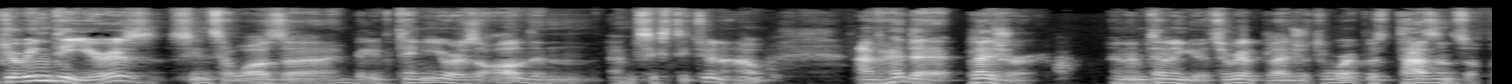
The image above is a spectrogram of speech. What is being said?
during the years since I was, uh, I believe, 10 years old, and I'm 62 now, I've had a pleasure and I'm telling you, it's a real pleasure to work with thousands of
